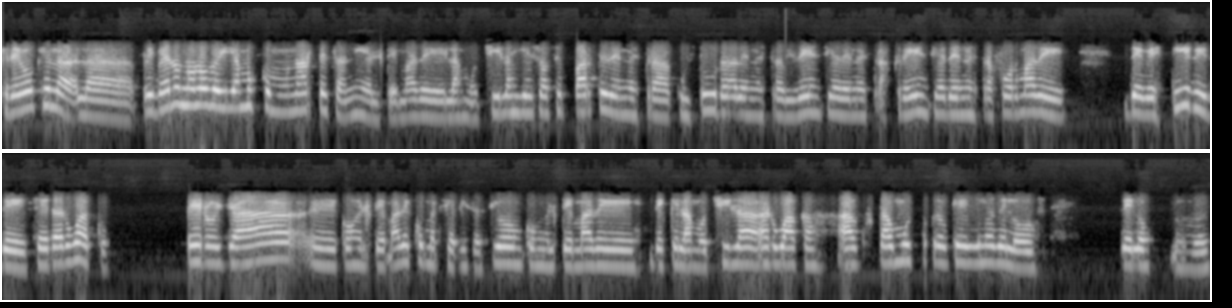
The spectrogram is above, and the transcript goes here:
creo que la, la, primero no lo veíamos como una artesanía, el tema de las mochilas, y eso hace parte de nuestra cultura, de nuestra vivencia, de nuestras creencias, de nuestra forma de, de vestir y de ser arhuaco. Pero ya eh, con el tema de comercialización, con el tema de, de que la mochila arhuaca ha gustado mucho, creo que uno de los de los eh,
